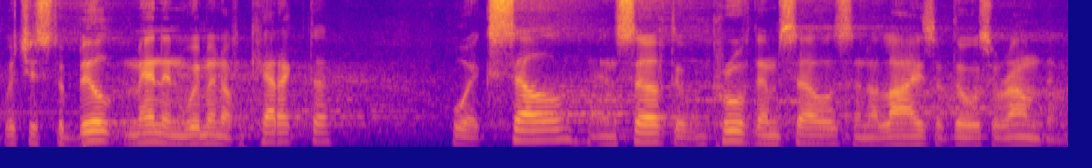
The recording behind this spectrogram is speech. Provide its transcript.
which is to build men and women of character who excel and serve to improve themselves and the lives of those around them.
